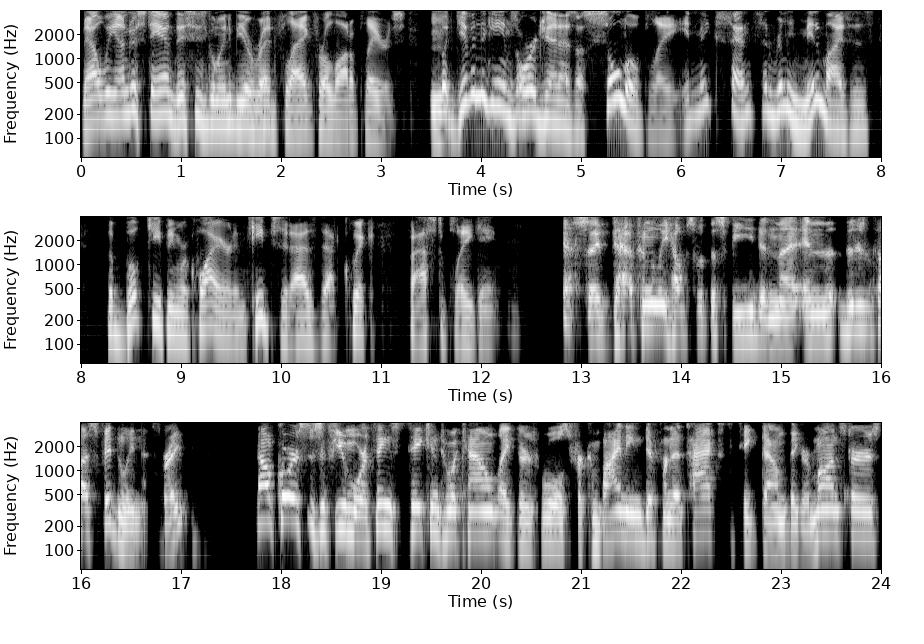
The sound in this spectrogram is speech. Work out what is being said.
Now, we understand this is going to be a red flag for a lot of players, mm. but given the game's origin as a solo play, it makes sense and really minimizes the bookkeeping required and keeps it as that quick, fast to play game. Yes, it definitely helps with the speed and the and there's less fiddliness, right? Now, of course, there's a few more things to take into account, like there's rules for combining different attacks to take down bigger monsters.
